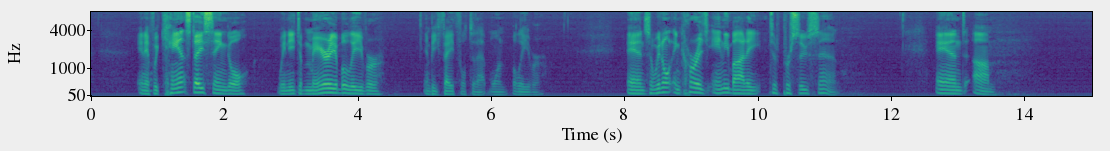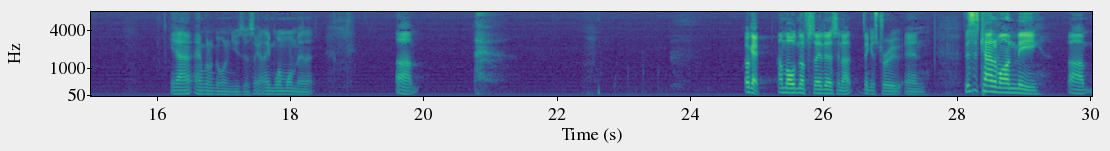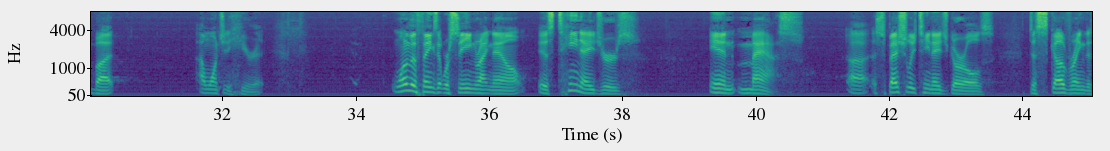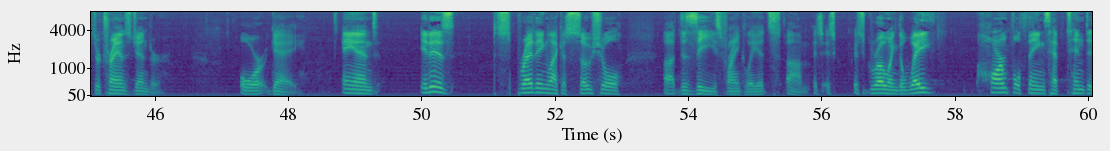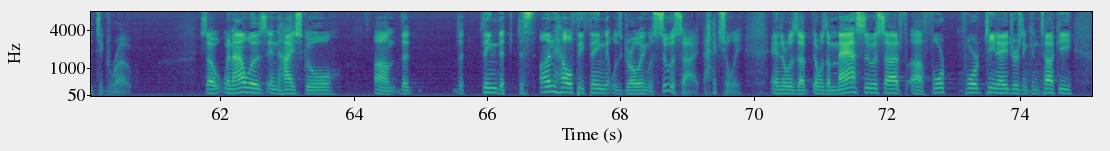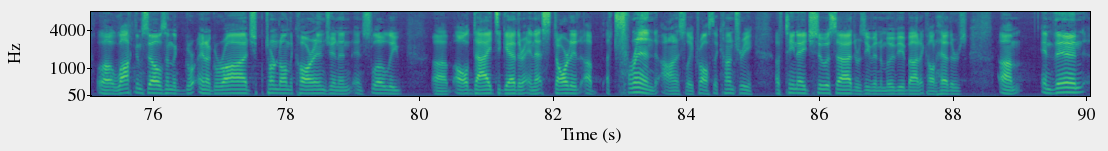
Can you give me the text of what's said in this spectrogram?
and if we can't stay single, we need to marry a believer and be faithful to that one believer. And so we don't encourage anybody to pursue sin. And um, yeah, I, am going to go and use this. I need one more minute. Um, okay, I'm old enough to say this, and I think it's true. And this is kind of on me, um, but I want you to hear it. One of the things that we're seeing right now is teenagers in mass, uh, especially teenage girls, discovering that they're transgender or gay. And it is spreading like a social uh, disease, frankly. It's, um, it's, it's, it's growing. The way harmful things have tended to grow. So when I was in high school, um, the the thing that this unhealthy thing that was growing was suicide, actually, and there was a there was a mass suicide. Uh, four four teenagers in Kentucky uh, locked themselves in the in a garage, turned on the car engine, and, and slowly uh, all died together, and that started a, a, trend, honestly, across the country of teenage suicide. There was even a movie about it called Heathers. Um, and then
